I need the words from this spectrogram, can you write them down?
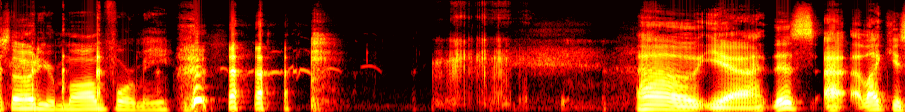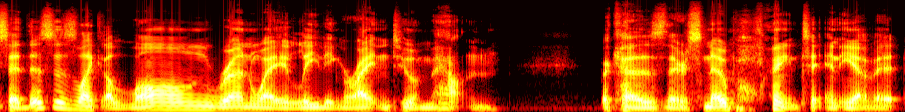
Say hi to your mom for me. Oh yeah, this uh, like you said, this is like a long runway leading right into a mountain because there's no point to any of it.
